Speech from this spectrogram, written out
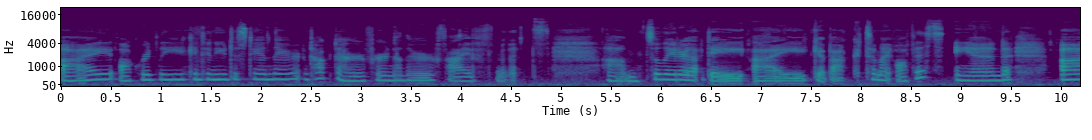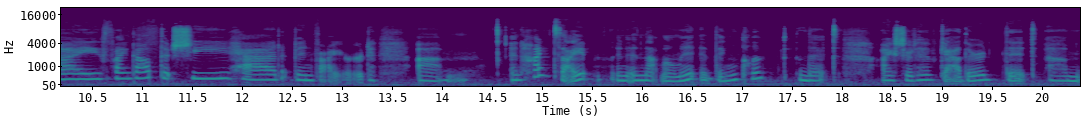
I awkwardly continued to stand there and talk to her for another five minutes. Um, so later that day, I get back to my office and I find out that she had been fired. Um, in hindsight, and in that moment, it then clicked that I should have gathered that um,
